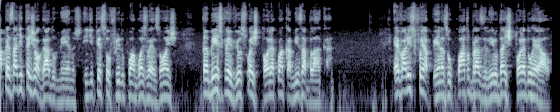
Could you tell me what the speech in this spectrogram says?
Apesar de ter jogado menos e de ter sofrido com algumas lesões, também escreveu sua história com a camisa branca. Evaristo foi apenas o quarto brasileiro da história do Real.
